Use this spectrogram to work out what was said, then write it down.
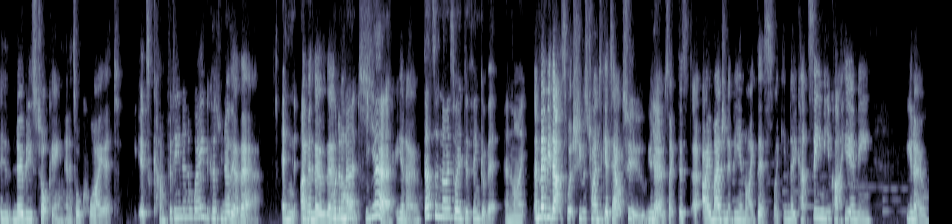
And nobody's talking, and it's all quiet. It's comforting in a way because you know they're there, and I even though they're not. imagine yeah You know, that's a nice way to think of it and like and maybe that's what she was trying to get out too you know it's like this uh, i imagine it being like this like even though you can't see me you can't hear me you know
